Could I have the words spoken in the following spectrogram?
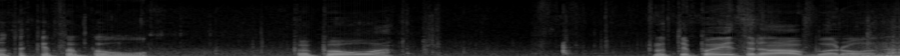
що таке ППО? ППО. Протиповітряна оборона.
